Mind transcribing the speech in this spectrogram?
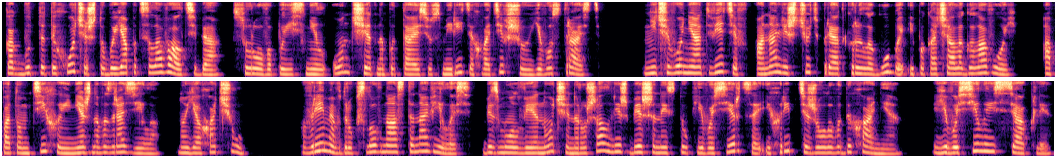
Как будто ты хочешь, чтобы я поцеловал тебя, сурово пояснил он, тщетно пытаясь усмирить охватившую его страсть. Ничего не ответив, она лишь чуть приоткрыла губы и покачала головой, а потом тихо и нежно возразила: "Но я хочу". Время вдруг словно остановилось. Безмолвие ночи нарушал лишь бешеный стук его сердца и хрип тяжелого дыхания. Его силы иссякли.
